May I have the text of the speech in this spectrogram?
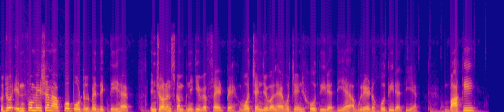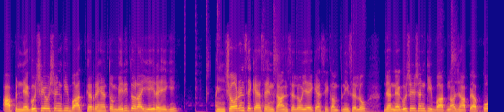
तो जो इन्फॉर्मेशन आपको पोर्टल पे दिखती है इंश्योरेंस कंपनी की वेबसाइट पे, वो चेंजेबल है, वो चेंज होती रहती है अपग्रेड होती रहती है। बाकी आप नेगोशिएशन की बात कर रहे हैं तो मेरी तो राय यही रहेगी इंश्योरेंस एक ऐसे इंसान से लो या एक ऐसी कंपनी से लो, जहाँ नेगोशिएशन की बात ना हो, जहाँ पे आपको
